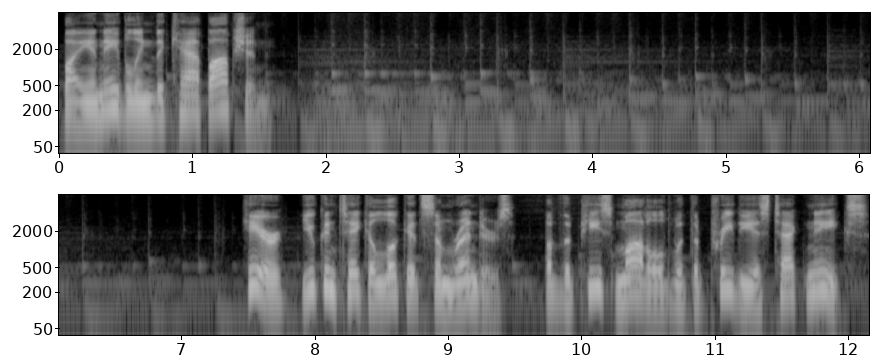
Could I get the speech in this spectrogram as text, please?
by enabling the cap option. Here, you can take a look at some renders of the piece modeled with the previous techniques.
